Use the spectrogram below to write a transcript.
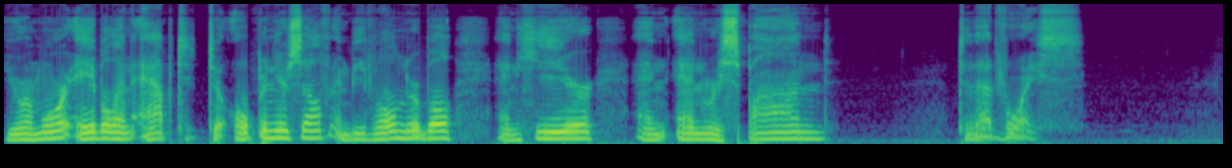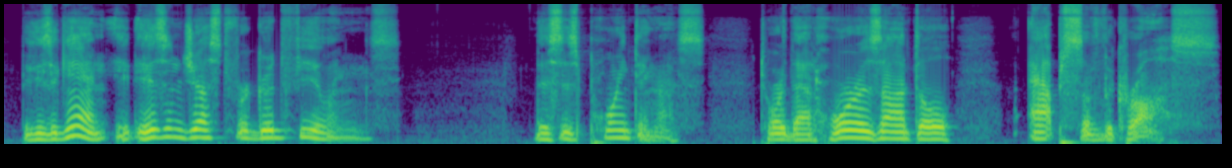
You are more able and apt to open yourself and be vulnerable and hear and, and respond to that voice. Because again, it isn't just for good feelings. This is pointing us toward that horizontal apse of the cross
